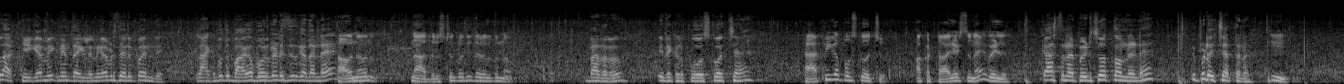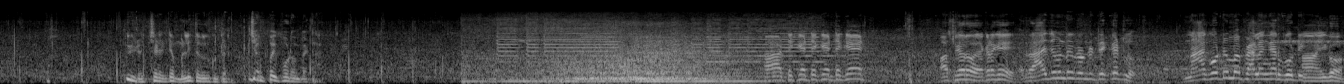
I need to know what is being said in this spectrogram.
లక్కీగా మీకు నేను తగిలింది కాబట్టి సరిపోయింది. లేకపోతే బాగా బోర్ కట్టేసింది కదండి. అవునవును. నా అదృష్టం కొద్దీ తగులుకున్నావు బెదరు ఇది ఇక్కడ పోసుకోవచ్చా? హ్యాపీగా పోసుకోవచ్చు. అక్కడ టాయిలెట్స్ ఉన్నాయి వెళ్ళు. కాస్త నా పెట్టి చూస్తా ఉండండి. ఇప్పుడు వచ్చేస్తాను. వీడు వచ్చాడంటే మళ్ళీ తగులుకుంటాడు. జంప్ అయిపోవడం better. Ticket ticket ticket. Master గారు ఎక్కడికి? రాజమండ్రి రెండు టికెట్లు. నా కొట్టు మా పెళ్ళం గారు కొట్టి ఆ, ఇగో.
